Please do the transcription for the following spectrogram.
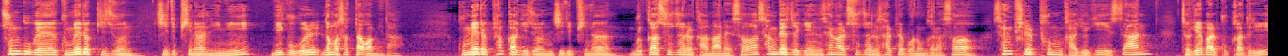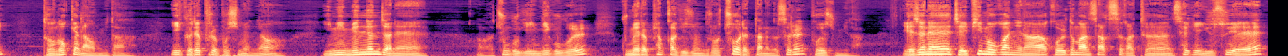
중국의 구매력 기준 GDP는 이미 미국을 넘어섰다고 합니다. 구매력 평가 기준 GDP는 물가 수준을 감안해서 상대적인 생활 수준을 살펴보는 거라서 생필품 가격이 싼 저개발 국가들이 더 높게 나옵니다. 이 그래프를 보시면요. 이미 몇 년 전에 어, 중국이 미국을 구매력 평가 기준으로 추월했다는 것을 보여줍니다. 예전에 JP 모건이나 골드만삭스 같은 세계 유수의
